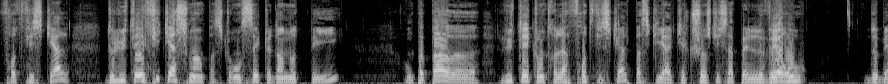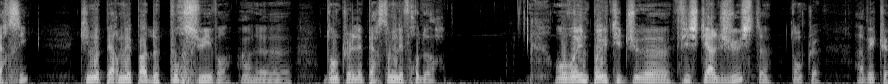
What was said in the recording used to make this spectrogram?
fraude fiscale, de lutter efficacement, parce qu'on sait que dans notre pays, on ne peut pas euh, lutter contre la fraude fiscale parce qu'il y a quelque chose qui s'appelle le verrou de Bercy qui ne permet pas de poursuivre hein, euh, donc les personnes les fraudeurs. On voit une politique euh, fiscale juste, donc avec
